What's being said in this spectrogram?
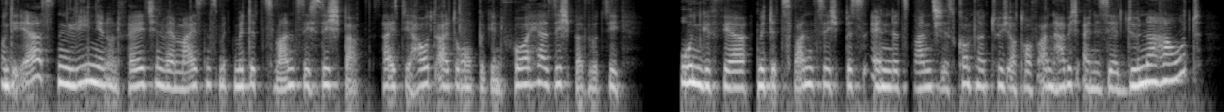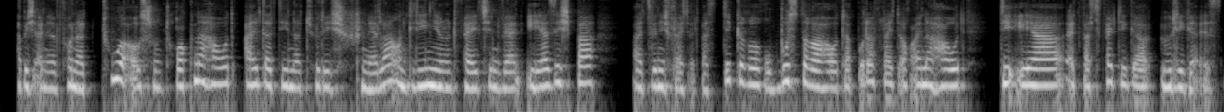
Und die ersten Linien und Fältchen werden meistens mit Mitte 20 sichtbar. Das heißt, die Hautalterung beginnt vorher, sichtbar wird sie ungefähr Mitte 20 bis Ende 20. Es kommt natürlich auch darauf an, habe ich eine sehr dünne Haut habe ich eine von Natur aus schon trockene Haut, altert die natürlich schneller und Linien und Fältchen werden eher sichtbar, als wenn ich vielleicht etwas dickere, robustere Haut habe oder vielleicht auch eine Haut, die eher etwas fettiger, öliger ist.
